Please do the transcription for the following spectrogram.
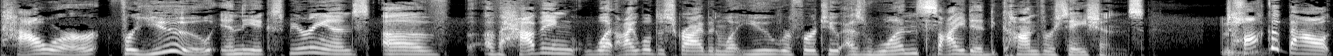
power for you in the experience of of having what I will describe and what you refer to as one-sided conversations. Mm-hmm. Talk about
